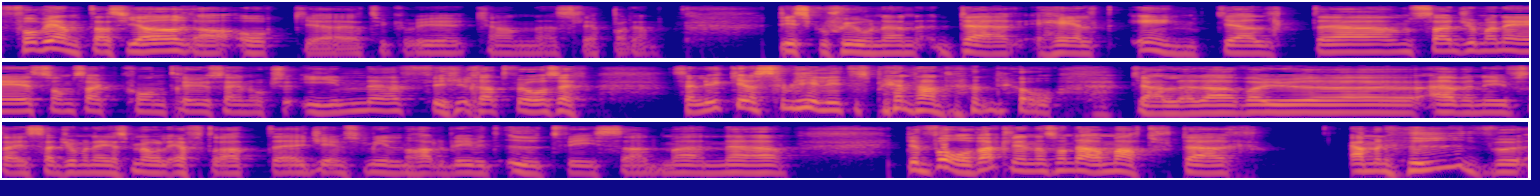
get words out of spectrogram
förväntas göra och eh, jag tycker vi kan släppa den diskussionen där helt enkelt. Sadio Mané som sagt kontrar ju sen också in 4-2 sen. Sen lyckades det bli lite spännande ändå, Kalle. där var ju även i och för sig Sadio Manés mål efter att James Milner hade blivit utvisad. Men det var verkligen en sån där match där ja men, huvud,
